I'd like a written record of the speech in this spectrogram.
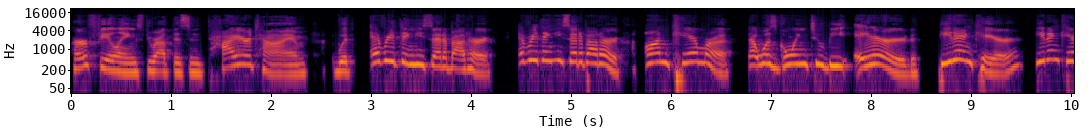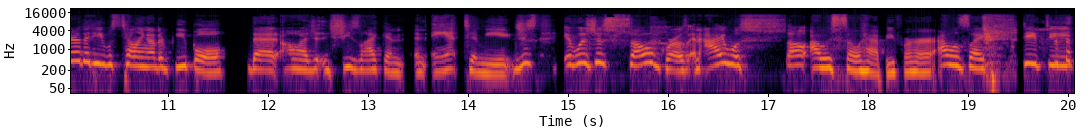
her feelings throughout this entire time with everything he said about her everything he said about her on camera that was going to be aired. He didn't care. He didn't care that he was telling other people that oh just, she's like an, an aunt to me. Just it was just so gross. And i was so i was so happy for her. I was like deepti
